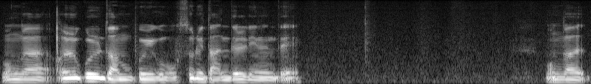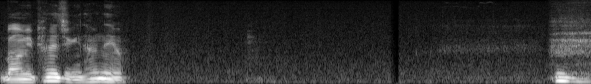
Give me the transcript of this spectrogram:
뭔가 얼굴도 안 보이고 목소리도 안 들리는데 뭔가 마음이 편해지긴 하네요. 음.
